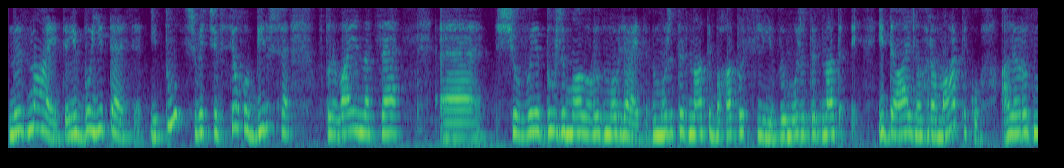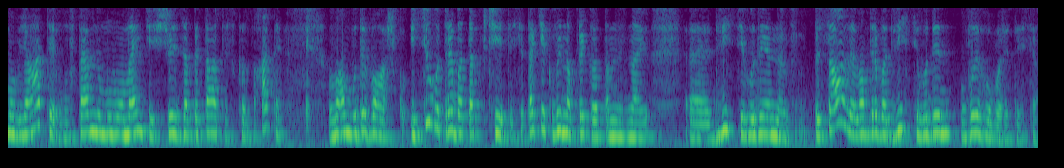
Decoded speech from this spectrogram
не знаєте і боїтеся. І тут, швидше всього, більше впливає на це, е, що ви дуже мало розмовляєте. Ви можете знати багато слів, ви можете знати ідеальну граматику, але розмовляти в певному моменті щось запитати, сказати. Вам буде важко. І цього треба так вчитися. Так як ви, наприклад, там не знаю, 200 годин писали, вам треба 200 годин виговоритися.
